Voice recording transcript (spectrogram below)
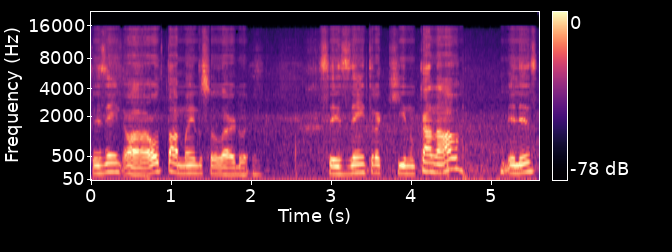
Vocês entram, ó, olha o tamanho do celular do Vocês entram aqui no canal, beleza?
